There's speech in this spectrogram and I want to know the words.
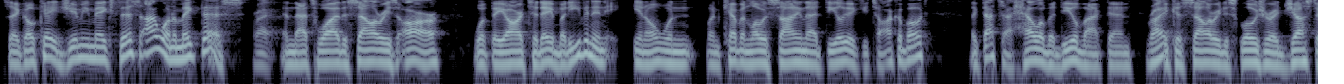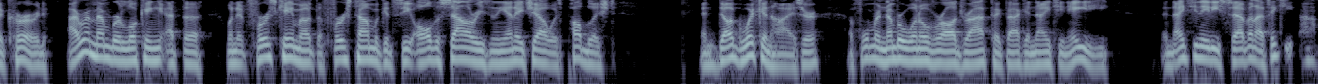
It's like, okay, Jimmy makes this. I want to make this. Right. And that's why the salaries are what they are today. But even in you know when when Kevin Lowe is signing that deal, like you talk about, like that's a hell of a deal back then, right? Because salary disclosure had just occurred. I remember looking at the when it first came out, the first time we could see all the salaries in the NHL was published, and Doug Wickenheiser, a former number one overall draft pick back in 1980. In 1987, I think he, I don't,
